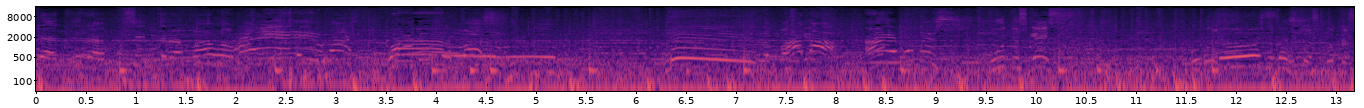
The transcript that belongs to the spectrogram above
Tidak, tidak. Terbawa. Ayo, Mas. Wah, lepas. Putus, guys. Putus, putus, putus, putus.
